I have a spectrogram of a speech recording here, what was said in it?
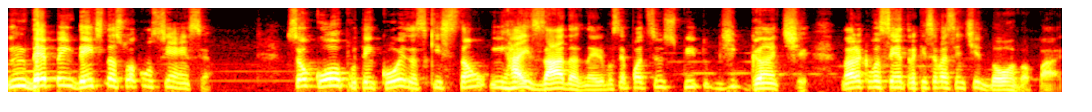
independente da sua consciência. Seu corpo tem coisas que estão enraizadas nele. Você pode ser um espírito gigante. Na hora que você entra aqui, você vai sentir dor, meu pai.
